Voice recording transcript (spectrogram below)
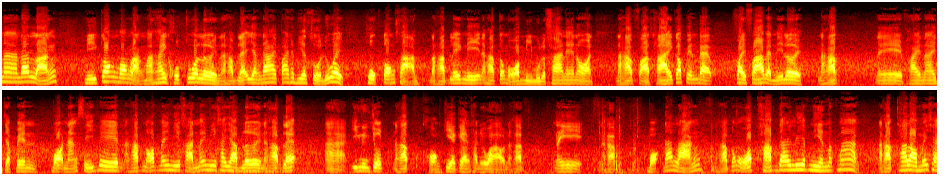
หน้าด้านหลัง มีกล้องมองหลังมาให้ครบถ้วนเลยนะครับและยังได้ป้ายทะเบียนสวนด้วย 6ตอง3นะครับเลขนี้นะครับต้องบอกว่ามีมูลค่าแน่นอนนะครับฝาท้ายก็เป็นแบบไฟฟ้าแบบนี้เลยนะครับ นี่ภายในจะเป็นเบาะหนังสีเบจนะครับน็อตไม่มีขันไม่มีขยับเลยนะครับ และอ่าอีกหนึ่งจุดนะครับของเกียร์แกนคานิวาลนะครับนี่นะครับเบาะด้านหลังนะครับต้องบอกว่าพับได้เรียบเนียนมากๆนะครับถ้าเราไม่ใช้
